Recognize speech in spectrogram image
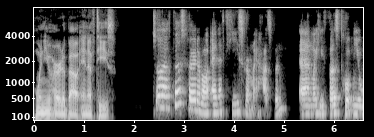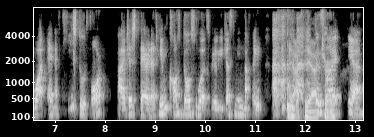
when you heard about NFTs? So I first heard about NFTs from my husband, and when he first told me what NFT stood for, I just stared at him because those words really just mean nothing. Yeah, yeah, Because like yeah,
